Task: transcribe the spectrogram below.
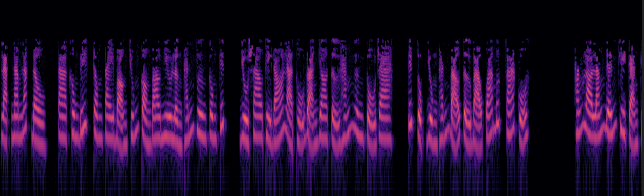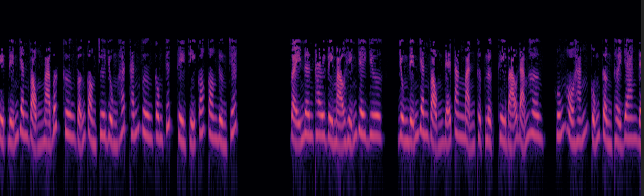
Lạc Nam lắc đầu, ta không biết trong tay bọn chúng còn bao nhiêu lần Thánh Vương công kích, dù sao thì đó là thủ đoạn do tự hắn ngưng tụ ra, tiếp tục dùng Thánh Bảo tự bạo quá mức phá của. Hắn lo lắng đến khi cạn kiệt điểm danh vọng mà bất khương vẫn còn chưa dùng hết Thánh Vương công kích thì chỉ có con đường chết. Vậy nên thay vì mạo hiểm dây dưa, dùng điểm danh vọng để tăng mạnh thực lực thì bảo đảm hơn, huống hồ hắn cũng cần thời gian để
